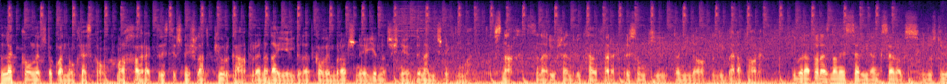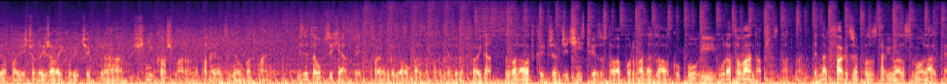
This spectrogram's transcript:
lekką, lecz dokładną kreską. Ma charakterystyczny ślad piórka, które nadaje jej dodatkowy mroczny, jednocześnie dynamiczny klimat. Snach, scenariusz Andrew Helfer, rysunki Tonino Liberatore. Liberatore znany z serii Rank Xerox ilustruje opowieść o dojrzałej kobiecie, która śni koszmar o napadającym ją Batmanie. Wizyta u psychiatry, swoją drogą bardzo podobnego do Freuda, pozwala odkryć, że w dzieciństwie została porwana dla okupu i uratowana przez Batman. Jednak fakt, że pozostawiła za sobą lalkę,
